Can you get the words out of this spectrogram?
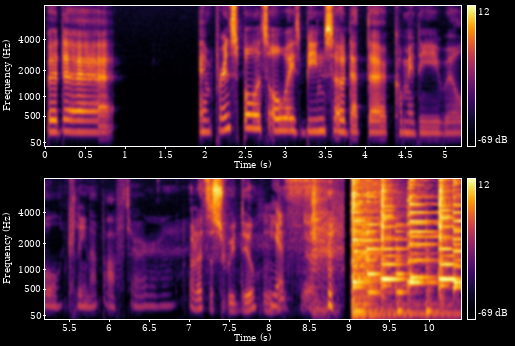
but uh, in principle it's always been so that the committee will clean up after uh, Oh, that's a sweet deal. Mhm. Yes. Yeah.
